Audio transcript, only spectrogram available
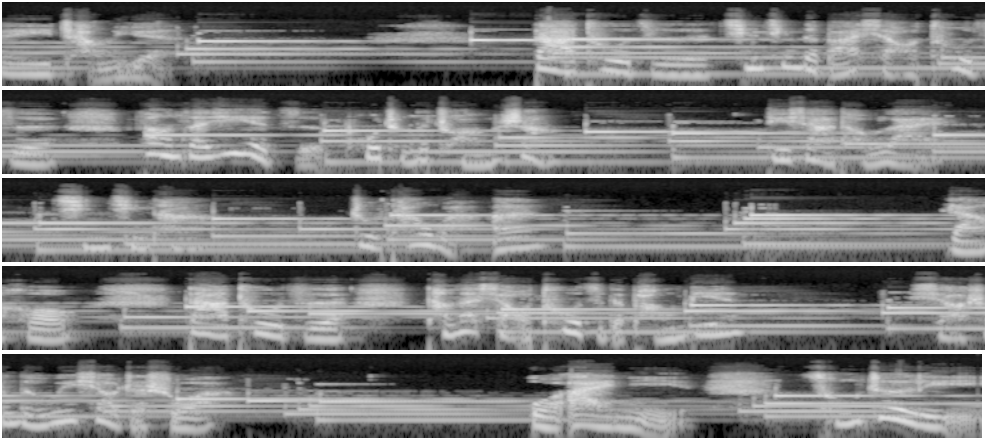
非常远。”大兔子轻轻地把小兔子放在叶子铺成的床上，低下头来。亲亲它，祝它晚安。然后，大兔子躺在小兔子的旁边，小声的微笑着说：“我爱你，从这里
